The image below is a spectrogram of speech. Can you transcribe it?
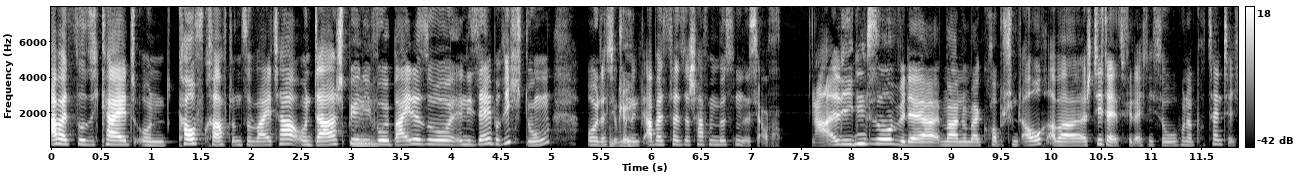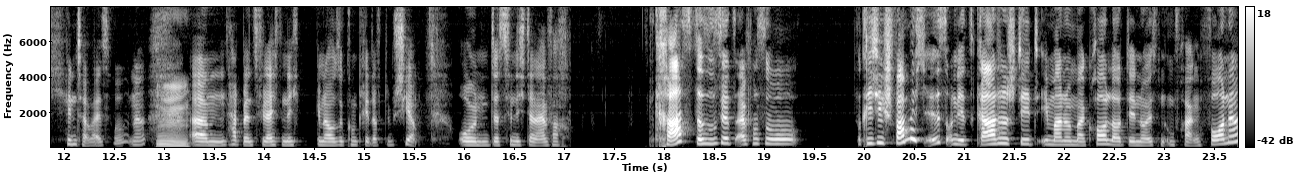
Arbeitslosigkeit und Kaufkraft und so weiter. Und da spielen die wohl beide so in dieselbe Richtung. Und dass sie Okay. unbedingt Arbeitsplätze schaffen müssen, ist ja auch naheliegend so, wie der Emmanuel Macron bestimmt auch, aber steht da jetzt vielleicht nicht so hundertprozentig hinter, weißt du? Ne? Ähm, hat man es vielleicht nicht genauso konkret auf dem Schirm. Und das finde ich dann einfach krass, dass es jetzt einfach so richtig schwammig ist. Und jetzt gerade steht Emmanuel Macron laut den neuesten Umfragen vorne.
